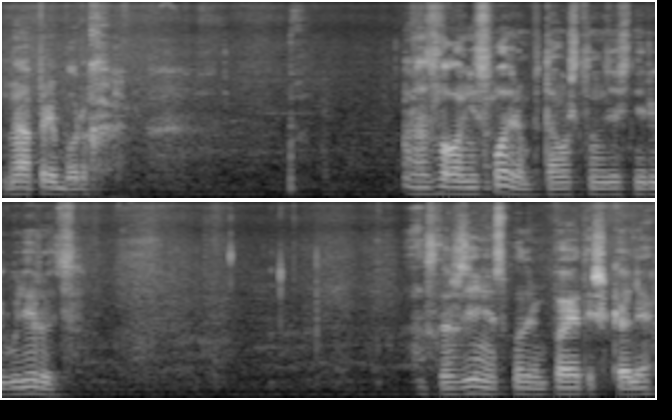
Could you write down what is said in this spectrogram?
на приборах. Развал не смотрим, потому что он здесь не регулируется. А схождение смотрим по этой шкале.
